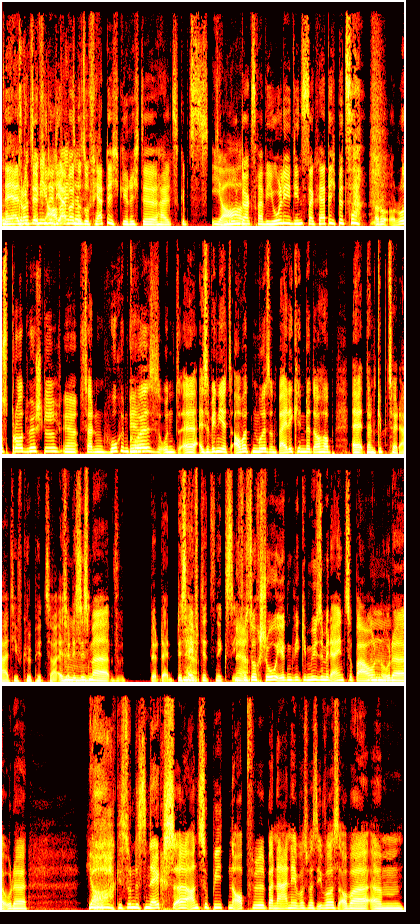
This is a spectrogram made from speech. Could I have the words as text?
Naja, es gibt ja viele, die einfach nur so Fertiggerichte halt. Es gibt's Ja. montags Ravioli, Dienstag Fertigpizza. Ro- Rostbratwürstel Ja. sind hoch im Ja. Kurs und äh, also wenn ich jetzt arbeiten muss und beide Kinder da hab, äh, dann gibt's halt auch eine Tiefkühlpizza. Also das ist mir das Mhm. Ja. hilft jetzt nichts. Ich Ja. Mhm. versuche schon irgendwie Gemüse mit einzubauen oder oder ja, gesunde Snacks äh, anzubieten, Apfel, Banane, was weiß ich was, aber ähm,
